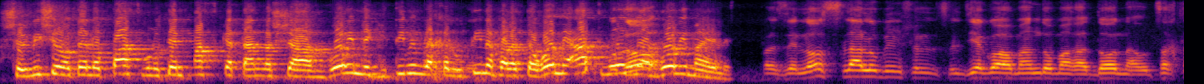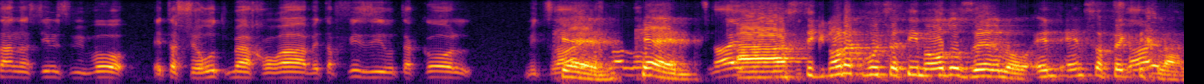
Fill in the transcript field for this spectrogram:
של מי שנותן לו פס והוא נותן פס קטן לשער. גולים לגיטימיים לחלוטין, אבל אתה רואה מעט מאוד לא, מהגולים האלה. אבל זה לא סללומים של, של דייגו ארמנדו מרדונה, הוא צריך את האנשים סביבו, את השירות מאחוריו, את הפיזיות, הכל. מצרים כן, לא. כן. הסגנון הקבוצתי מאוד עוזר לו, אין, ספק. בכלל.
